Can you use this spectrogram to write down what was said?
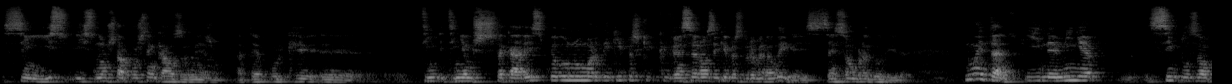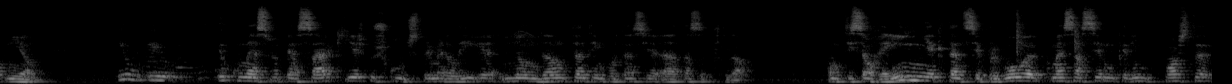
Sim, isso, isso não está posto em causa mesmo. Até porque tin- tínhamos de destacar isso pelo número de equipas que, que venceram as equipas de Primeira Liga, isso sem sombra de dúvida. No entanto, e na minha simples opinião, eu, eu, eu começo a pensar que os clubes de Primeira Liga não dão tanta importância à Taça de Portugal. Competição rainha, que tanto se apregoa, começa a ser um bocadinho posta.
